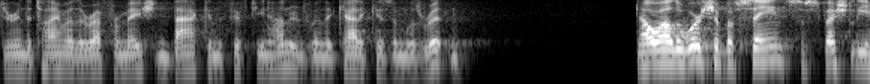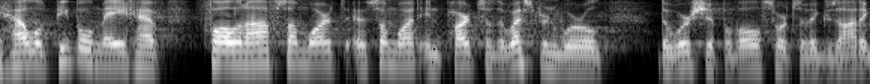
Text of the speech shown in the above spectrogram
during the time of the Reformation back in the 1500s when the Catechism was written. Now, while the worship of saints, especially hallowed people, may have fallen off somewhat, uh, somewhat in parts of the Western world, the worship of all sorts of exotic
